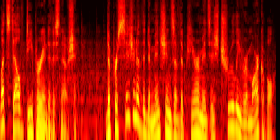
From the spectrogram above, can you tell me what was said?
Let's delve deeper into this notion. The precision of the dimensions of the pyramids is truly remarkable,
